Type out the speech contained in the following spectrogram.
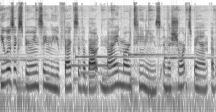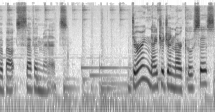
he was experiencing the effects of about nine martinis in the short span of about seven minutes. During nitrogen narcosis,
